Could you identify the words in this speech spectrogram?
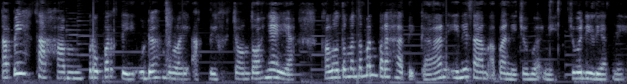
tapi saham properti udah mulai aktif. Contohnya ya, kalau teman-teman perhatikan, ini saham apa nih? Coba nih, coba dilihat nih.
